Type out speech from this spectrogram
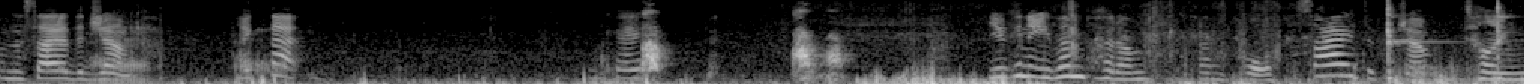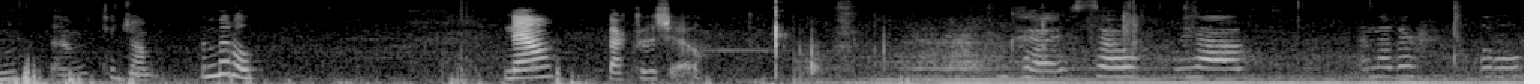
on the side of the jump. Like that. Okay? You can even put them on both sides of the jump, telling them to jump the middle. Now, back to the show. Okay, so we have another little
